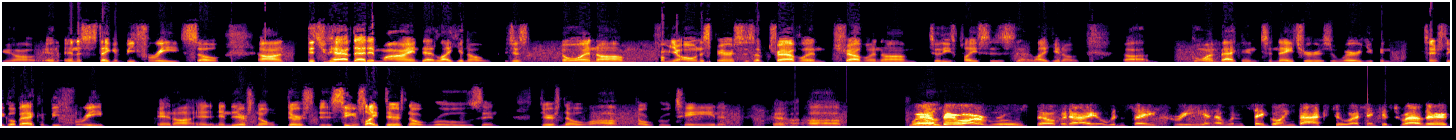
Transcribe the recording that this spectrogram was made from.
you know, in, innocent state and be free. So, uh, did you have that in mind? That like you know, just knowing um, from your own experiences of traveling, traveling um, to these places, that like you know, uh, going back into nature is where you can essentially go back and be free, and uh, and, and there's no there's it seems like there's no rules and there's no uh, no routine and uh, well, no. there are rules though, but I wouldn't say free, and I wouldn't say going back to. I think it's rather,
